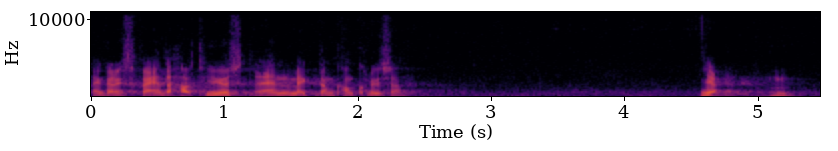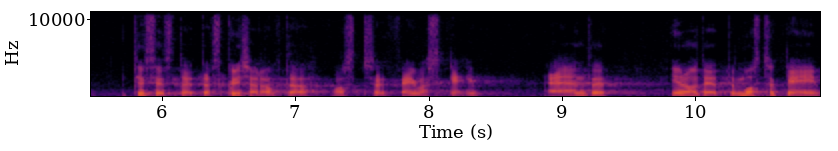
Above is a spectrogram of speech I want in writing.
I'm gonna explain the how to use it and make them conclusion. Yeah, mm, this is the, the screenshot of the most famous game. And uh, you know that most, game,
